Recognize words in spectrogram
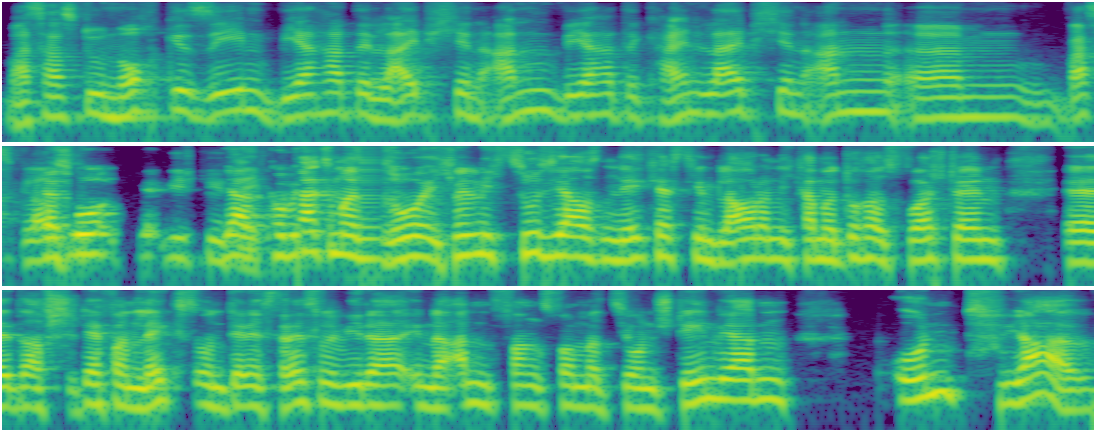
Was hast du noch gesehen? Wer hatte Leibchen an? Wer hatte kein Leibchen an? Ähm, was glaubst also, du, wie spielt Ja, ich sag's mal so, ich will nicht zu sehr aus dem Nähkästchen plaudern. Ich kann mir durchaus vorstellen, äh, dass Stefan Lex und Dennis Dressel wieder in der Anfangsformation stehen werden. Und ja,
